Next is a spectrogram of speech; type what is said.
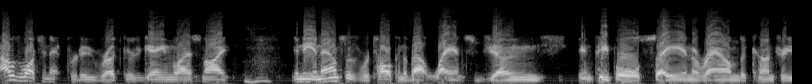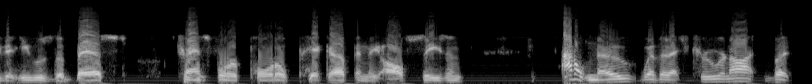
I was watching that Purdue Rutgers game last night, and the announcers were talking about Lance Jones and people saying around the country that he was the best transfer portal pickup in the off season. I don't know whether that's true or not, but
